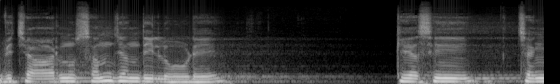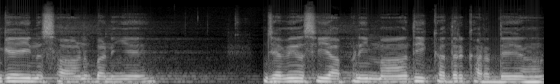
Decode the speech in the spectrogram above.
ਵਿਚਾਰ ਨੂੰ ਸਮਝਣ ਦੀ ਲੋੜ ਏ ਕਿ ਅਸੀਂ ਚੰਗੇ ਇਨਸਾਨ ਬਣੀਏ। ਜਿਵੇਂ ਅਸੀਂ ਆਪਣੀ ਮਾਂ ਦੀ ਕਦਰ ਕਰਦੇ ਹਾਂ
